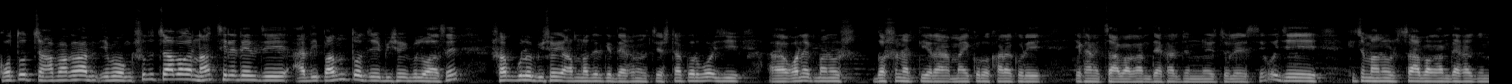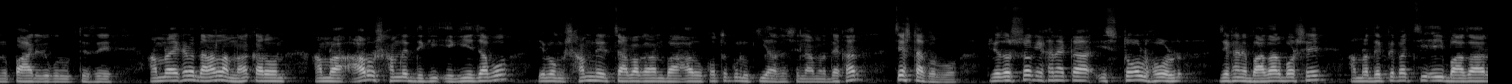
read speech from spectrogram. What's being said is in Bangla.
কত চা বাগান এবং শুধু চা বাগান না, সিলেটের যে আদিপান্ত যে বিষয়গুলো আছে, সবগুলো বিষয় আপনাদেরকে দেখানোর চেষ্টা করব। যে অনেক মানুষ, দর্শনার্থীরা মাইক্রো খাড়া করে এখানে চা বাগান দেখার জন্য চলে এসেছে। ওই যে, কিছু মানুষ চা বাগান দেখার জন্য পাহাড়ের উপর উঠতেছে। আমরা এখানে দাঁড়ালাম না, কারণ আমরা আরও সামনের দিকে এগিয়ে যাব। এবং সামনের চা বাগান বা আরও কতগুলো কি আছে সেটা আমরা দেখার চেষ্টা করব। প্রিয় দর্শক, এখানে একটা স্টল হোল্ড যেখানে বাজার বসে। আমরা দেখতে পাচ্ছি এই বাজার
